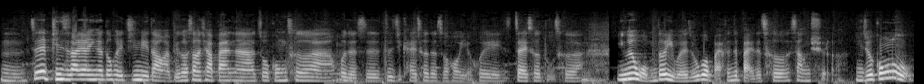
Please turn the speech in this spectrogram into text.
嗯，这些平时大家应该都会经历到啊，比如说上下班啊，坐公车啊，或者是自己开车的时候也会载车堵车啊。因为我们都以为如果百分之百的车上去了，你就公路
